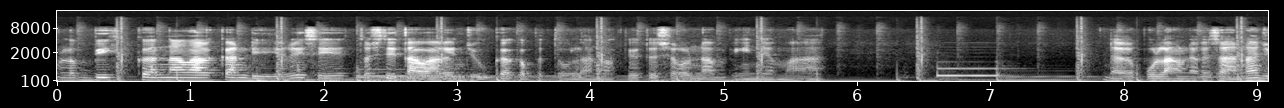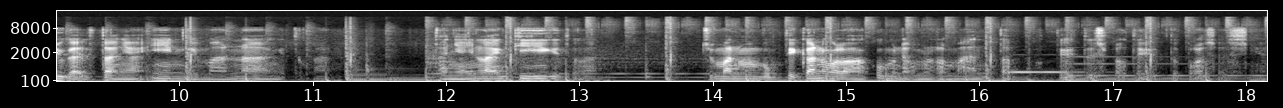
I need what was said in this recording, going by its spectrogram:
lebih ke nawarkan diri sih. Terus ditawarin juga kebetulan. Waktu itu suruh nampingin jamaah dari pulang dari sana juga ditanyain gimana gitu kan. Tanyain lagi gitu kan. Cuman membuktikan kalau aku benar-benar mantap waktu itu seperti itu prosesnya.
